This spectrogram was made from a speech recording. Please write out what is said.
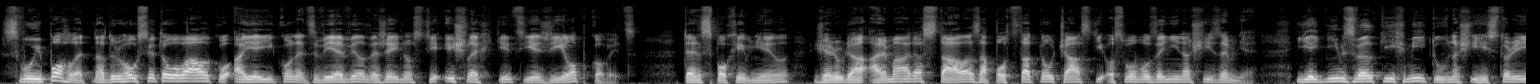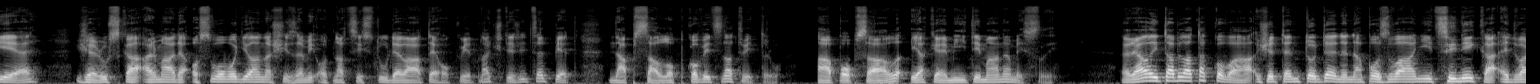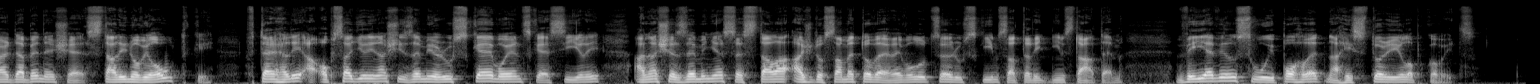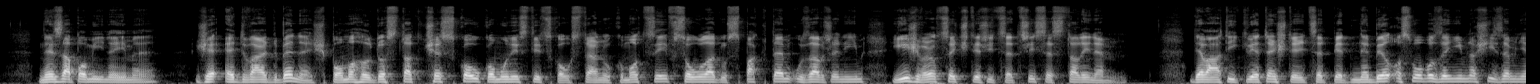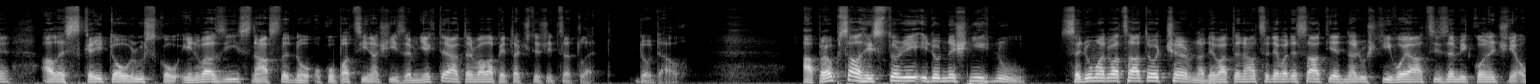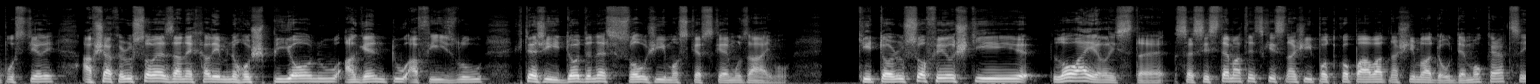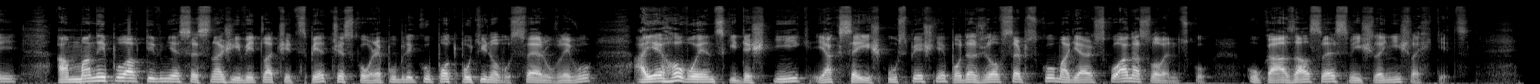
Svůj pohled na druhou světovou válku a její konec vyjevil veřejnosti i šlechtic Jiří Lobkovic – ten spochybnil, že rudá armáda stála za podstatnou částí osvobození naší země. Jedním z velkých mýtů v naší historii je, že ruská armáda osvobodila naši zemi od nacistů 9. května 1945, napsal Lobkovic na Twitteru a popsal, jaké mýty má na mysli. Realita byla taková, že tento den na pozvání cynika Edvarda Beneše Stalinovi loutky – vtrhli a obsadili naši zemi ruské vojenské síly a naše země se stala až do sametové revoluce ruským satelitním státem. Vyjevil svůj pohled na historii Lobkovic. Nezapomínejme, že Edvard Beneš pomohl dostat českou komunistickou stranu k moci v souladu s paktem uzavřeným již v roce 1943 se Stalinem. 9. květen 45 nebyl osvobozením naší země, ale skrytou ruskou invazí s následnou okupací naší země, která trvala 45 let, dodal. A propsal historii i do dnešních dnů. 27. června 1991 ruští vojáci zemi konečně opustili, avšak rusové zanechali mnoho špionů, agentů a fízlů, kteří dodnes slouží moskevskému zájmu. Tito rusofilští loajalisté se systematicky snaží podkopávat naši mladou demokracii a manipulativně se snaží vytlačit zpět Českou republiku pod Putinovu sféru vlivu a jeho vojenský deštník, jak se již úspěšně podařilo v Srbsku, Maďarsku a na Slovensku, ukázal své smýšlení šlechtic.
